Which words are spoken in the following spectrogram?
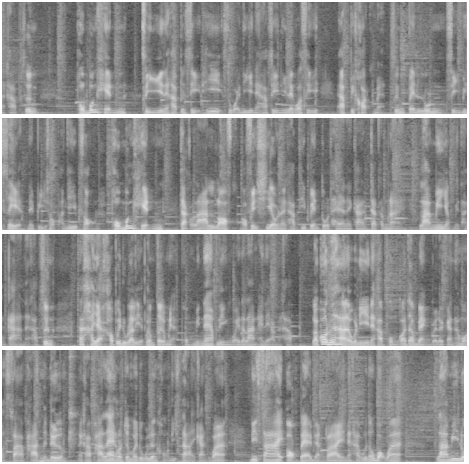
นะครับ ซึ่งผมเพิ่งเห็นสีนะครับ เป็นสีที่สวยดีนะครับ สีนี้เรียกว่าสี Apricot Matte ซึ่งเป็นรุ่นสีพิเศษในปี 2022 ผมเพิ่งเห็นจากร้าน Loft Official นะครับ ที่เป็นตัวแทนในการจัดจำหน่าย l a m i อย่างเป็นทางการนะครับ ซึ่ง ถ้าใครอยากเข้าไปดูรายละเอียดเพิ่มเติมเนี่ยผมมีแนบลิงก์ไว้ด้านล่างให้แล้วนะครับแล้วก็เนื้อหาในวันนี้นะครับผมก็จะแบ่งไปด้วยกันทั้งหมด3พาร์ทเหมือนเดิมนะครับพาร์ทแรกเราจะมาดูเรื่องของดีไซน์กันว่าดีไซน์ออกแบบอย่างไรนะครับคือต้องบอกว่าลามี่โล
